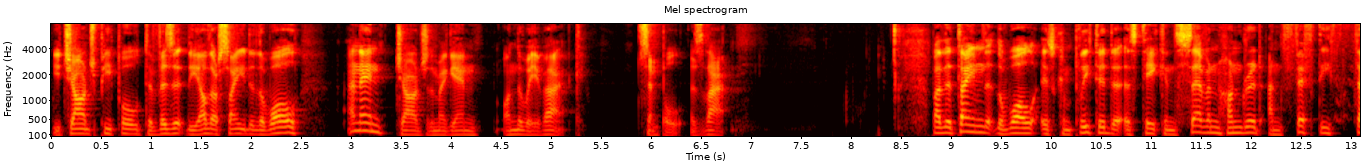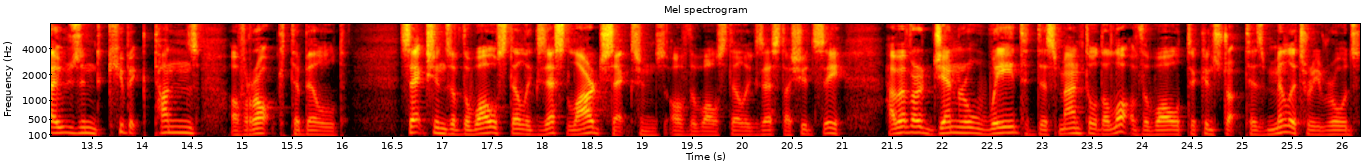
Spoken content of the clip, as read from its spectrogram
You charge people to visit the other side of the wall, and then charge them again on the way back. Simple as that. By the time that the wall is completed, it has taken 750,000 cubic tons of rock to build. Sections of the wall still exist, large sections of the wall still exist, I should say. However, General Wade dismantled a lot of the wall to construct his military roads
